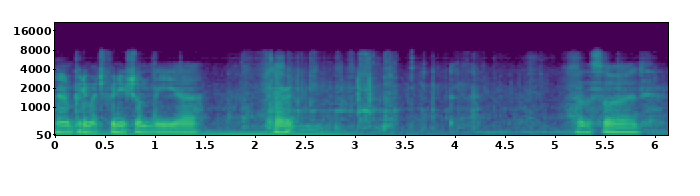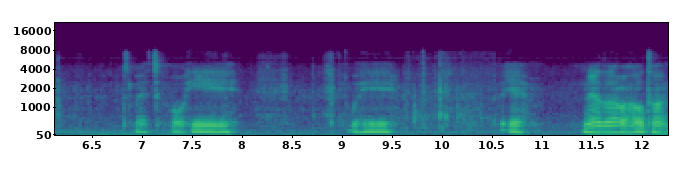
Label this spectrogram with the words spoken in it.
I'm pretty much finished on the uh, turret. Other side. Let's make some more here. Over here. But yeah, now the whole time.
